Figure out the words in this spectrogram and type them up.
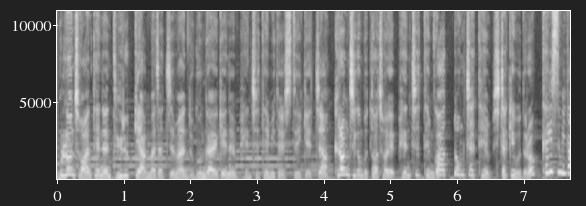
물론 저한테는 드럽게 안 맞았지만 누군가에게는 벤츠템이 될 수도 있겠죠? 그럼 지금부터 저의 벤츠템과 똥차템 시작해보도록 하겠습니다.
